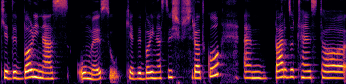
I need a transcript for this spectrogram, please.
kiedy boli nas umysł, kiedy boli nas coś w środku, bardzo często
